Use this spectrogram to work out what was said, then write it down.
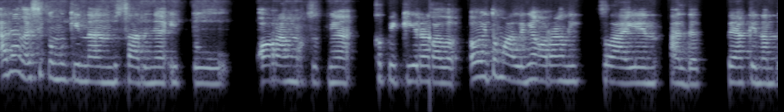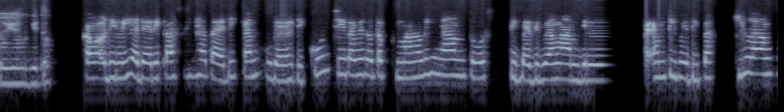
ada nggak sih kemungkinan besarnya itu orang maksudnya kepikiran kalau oh itu malingnya orang nih selain ada keyakinan tuyul gitu? Kalau dilihat dari kasusnya tadi kan udah dikunci tapi tetap kemalingan terus tiba-tiba ngambil PM tiba-tiba hilang,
